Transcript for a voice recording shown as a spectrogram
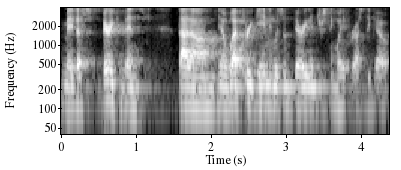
made us very convinced that um, you know Web3 gaming was a very interesting way for us to go.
